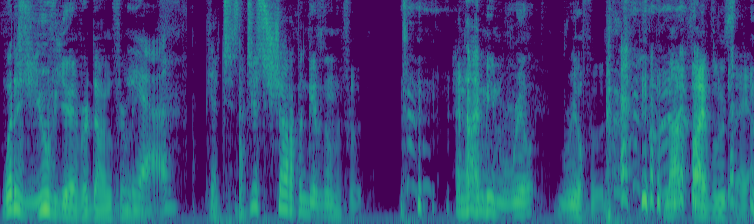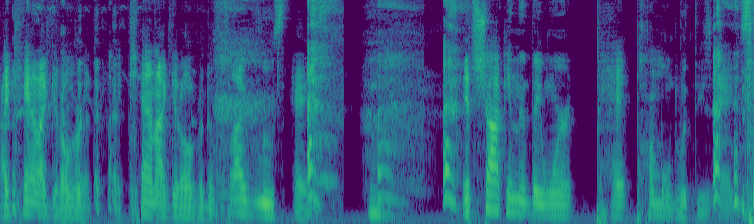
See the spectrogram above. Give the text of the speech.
What has Lluvia ever done for me? Yeah. Yeah, just just shut up and give them the food. and I mean real real food. Not five loose eggs. I cannot get over it. I cannot get over the five loose eggs. It's shocking that they weren't pe- pummeled with these eggs.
